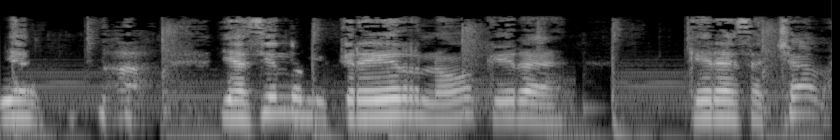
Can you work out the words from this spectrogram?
Y, y haciéndome creer, ¿no? Que era, que era esa chava.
